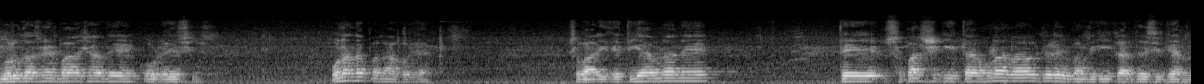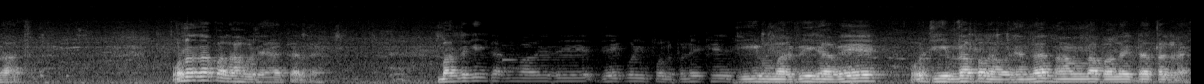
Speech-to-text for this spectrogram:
ਗੁਰੂ ਦਸਵੇਂ ਪਾਤਸ਼ਾਹ ਦੇ ਘੋੜੇ ਸੀ। ਉਹਨਾਂ ਦਾ ਭਲਾ ਹੋਇਆ। ਸਵਾਰੀ ਦਿੱਤੀ ਹੈ ਉਹਨਾਂ ਨੇ ਤੇ ਸਪਰਸ਼ ਕੀਤਾ ਉਹਨਾਂ ਨਾਲ ਜਿਹੜੇ ਬੰਦਗੀ ਕਰਦੇ ਸੀ ਦਿਨ ਰਾਤ। ਉਹਨਾਂ ਦਾ ਭਲਾ ਹੋ ਜਾਇਆ ਕਰਦਾ। ਬੰਦਗੀ ਕਰਨ ਵਾਲੇ ਦੇ ਜੇ ਕੋਈ ਭੁੱਲ ਭੁਲੇਖੇ ਜੀਵ ਮਰ ਵੀ ਜਾਵੇ, ਉਹ ਜੀਵ ਦਾ ਭਲਾ ਹੋ ਜਾਂਦਾ, ਨਾਮ ਦਾ ਬਲ ਏਡਾ ਤਗੜਾ।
